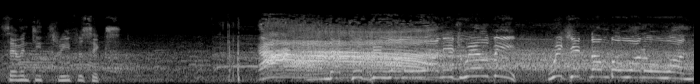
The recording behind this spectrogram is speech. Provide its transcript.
73 for 6. And that could be 101. Ah! It will be wicket number 101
